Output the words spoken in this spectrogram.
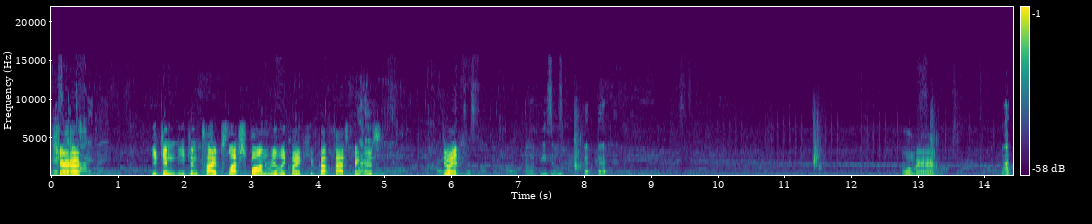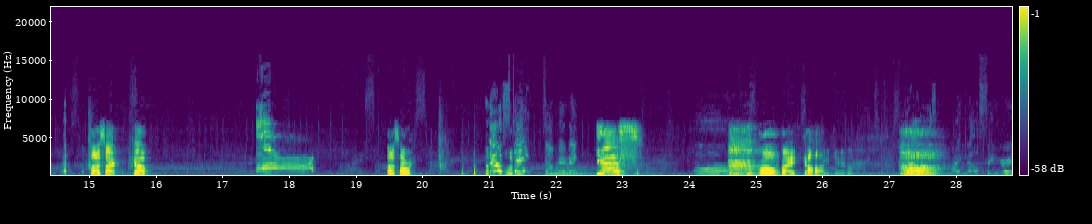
If I Sure. You can you can type slash spawn really quick. You've got fast fingers. Do it. Just fucking put a piece of. Oh man. Closer. Go. Oh, Closer. No, stay! Stop moving! Yes. Oh, Oh my god. You do? Oh. my little finger is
